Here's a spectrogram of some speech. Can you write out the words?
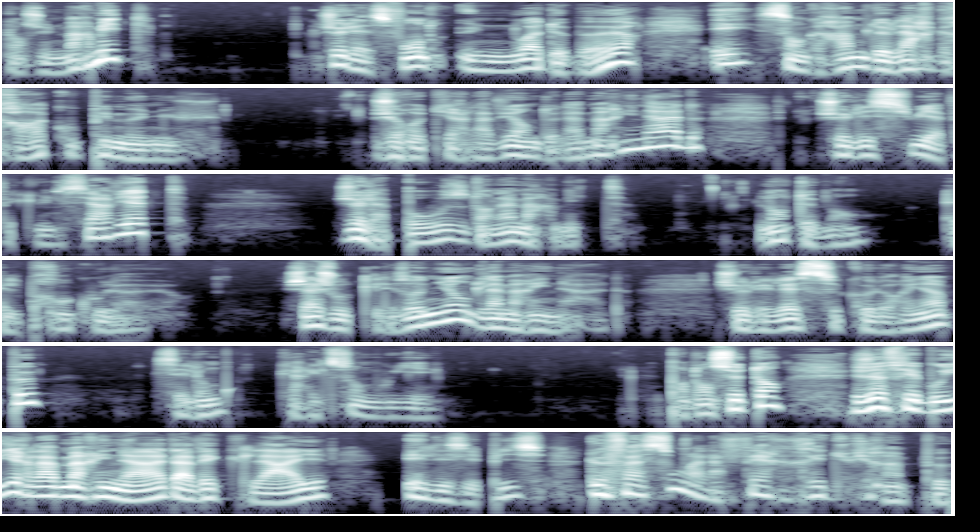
Dans une marmite, je laisse fondre une noix de beurre et 100 g de lard gras coupé menu. Je retire la viande de la marinade, je l'essuie avec une serviette, je la pose dans la marmite. Lentement, elle prend couleur. J'ajoute les oignons de la marinade. Je les laisse se colorer un peu. C'est long car ils sont mouillés. Pendant ce temps, je fais bouillir la marinade avec l'ail et les épices de façon à la faire réduire un peu.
